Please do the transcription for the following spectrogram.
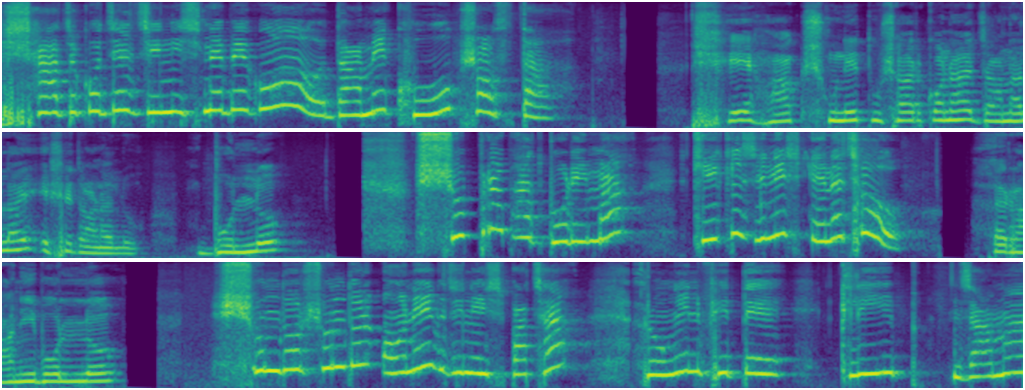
সাজগোজের জিনিস নেবে গো, দামে খুব সস্তা। সে হাঁক শুনে তুষারকণা জানালায় এসে দাঁড়াল। বলল সুপ্রভাত বুড়িমা কি কি জিনিস এনেছো? রানী বলল সুন্দর সুন্দর অনেক জিনিস বাছা। রঙিন ফিতে ক্লিপ জামা।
